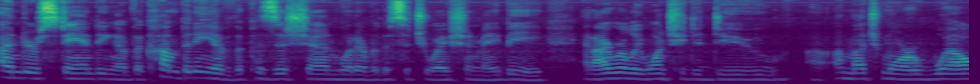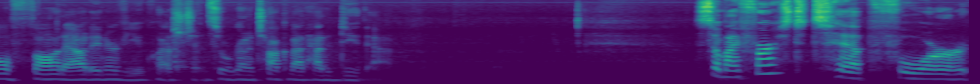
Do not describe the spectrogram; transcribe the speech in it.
understanding of the company, of the position, whatever the situation may be. And I really want you to do a much more well thought out interview question. So we're going to talk about how to do that. So, my first tip for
